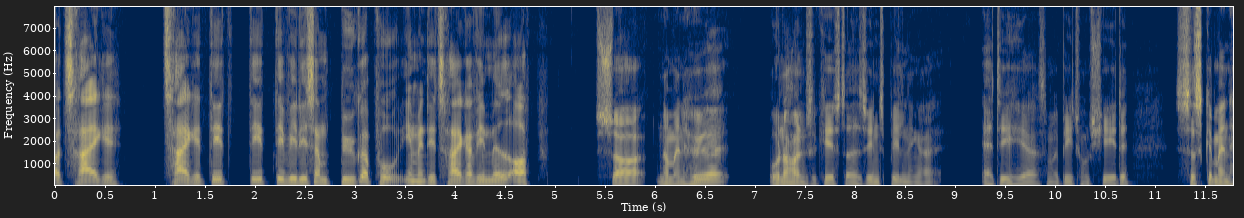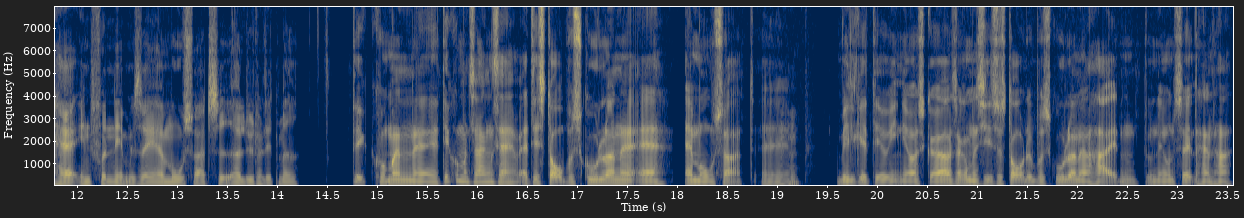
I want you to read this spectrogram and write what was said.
at trække, trække det, det, det, vi ligesom bygger på, jamen det trækker vi med op. Så når man hører underholdningsorkestrets indspilninger af det her, som er Beethovens 6., så skal man have en fornemmelse af, at Mozart sidder og lytter lidt med. Det kunne man, øh, det kunne man sagtens have, at det står på skuldrene af, af Mozart, øh, Mhm. mm-hmm. hvilket det jo egentlig også gør. Og så kan man sige, så står det på skuldrene af Haydn. Du nævnte selv, han har,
